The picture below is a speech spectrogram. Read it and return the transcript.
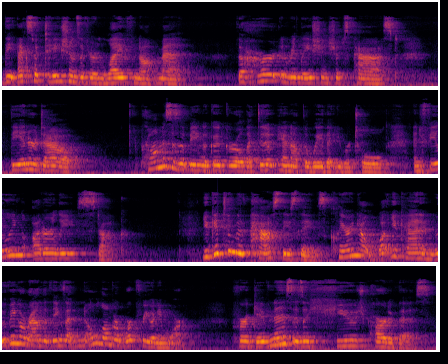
The expectations of your life not met, the hurt in relationships past, the inner doubt, promises of being a good girl that didn't pan out the way that you were told, and feeling utterly stuck. You get to move past these things, clearing out what you can and moving around the things that no longer work for you anymore. Forgiveness is a huge part of this.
